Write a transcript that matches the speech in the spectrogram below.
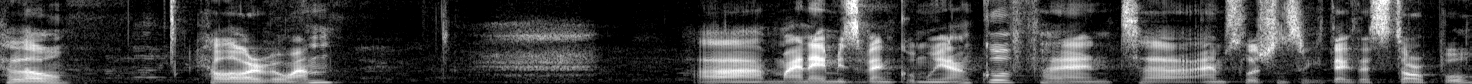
Hello. Hello, everyone. Uh, my name is Venko Moyankov, and uh, I'm solutions architect at StorPool.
